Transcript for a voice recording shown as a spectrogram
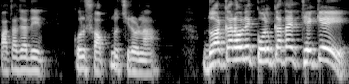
পাঁচ হাজারের কোনো স্বপ্ন ছিল না। দরকার হলে কলকাতায় থেকে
